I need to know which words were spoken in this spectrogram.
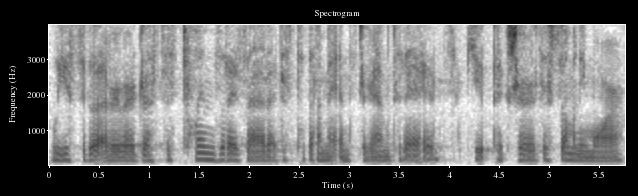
we used to go everywhere dressed as twins that I said. I just put that on my Instagram today. It's cute pictures. There's so many more.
